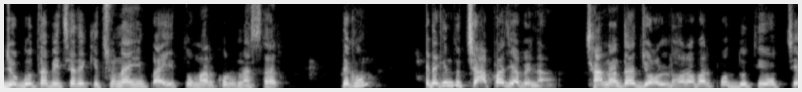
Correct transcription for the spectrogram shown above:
যোগ্যতা বিচারে কিছু নাই পাই, তোমার করুণা স্যার। দেখুন, এটা কিন্তু চাপা যাবে না। ছানাটা জল ধরাবার পদ্ধতি হচ্ছে।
